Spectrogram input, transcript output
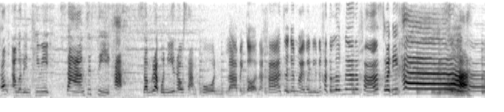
ช่องอมรินทีวี 34 ค่ะสำหรับวันนี้เรา 3 คนลาไปก่อนนะคะ เจอกันใหม่วันหยุดนักขัตฤกษ์หน้านะคะ สวัสดีค่ะ สวัสดีครับค่ะ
